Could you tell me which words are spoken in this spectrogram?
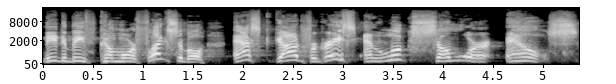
need to become more flexible. Ask God for grace and look somewhere else.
